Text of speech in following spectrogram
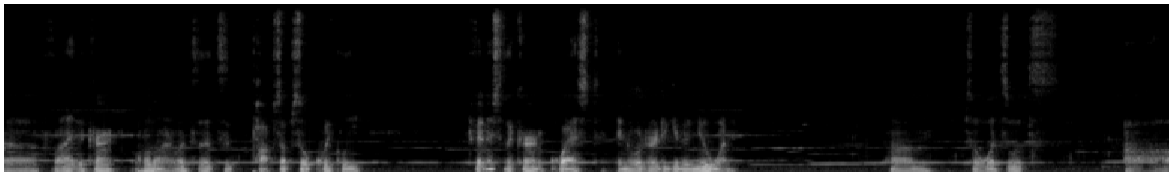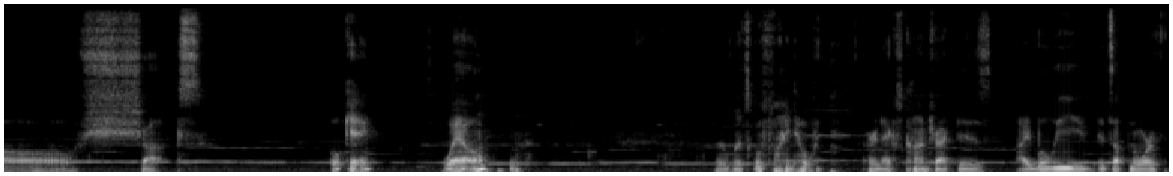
Uh, find the current. Hold on, what's that? Pops up so quickly. Finish the current quest in order to get a new one. Um, so what's what's? Oh shucks. Okay, well, well, let's go find out what our next contract is. I believe it's up north.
